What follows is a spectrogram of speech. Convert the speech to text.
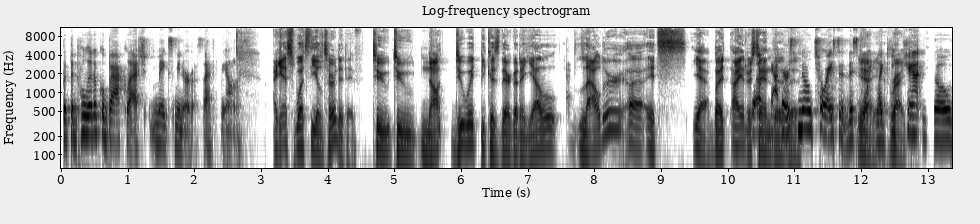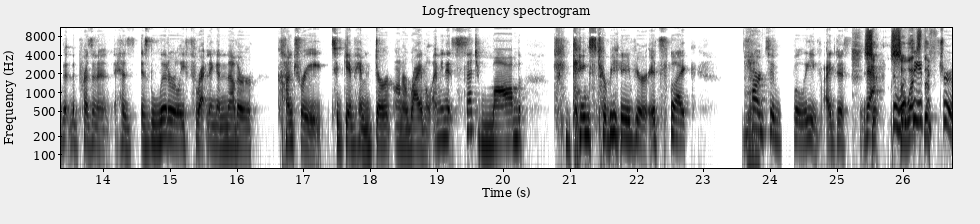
But the political backlash makes me nervous. I have to be honest. I guess what's the alternative to to not do it because they're going to yell louder? Uh, it's yeah, but I understand. Yeah, the, there's the, no choice at this Yeah, point. yeah, like you right. can't know that the president has is literally threatening another country to give him dirt on arrival. I mean, it's such mob gangster behavior. It's like hard to believe. I just yeah. So- So, so we'll what's see if the- it's true.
